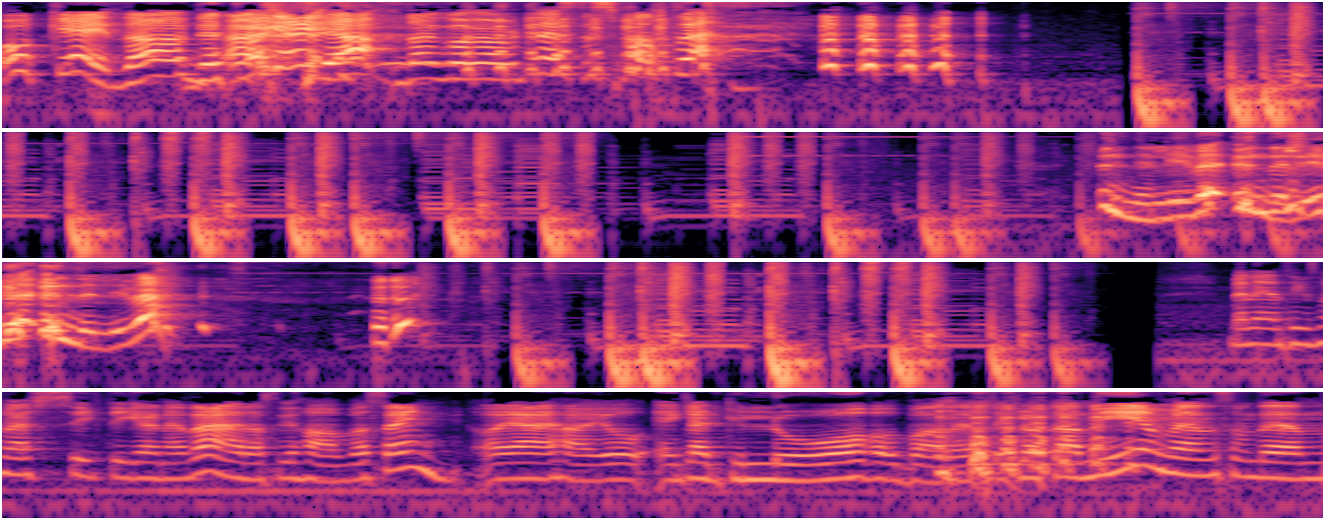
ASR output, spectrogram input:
OK, da, gøy. ja, da går vi over til neste spalte. Underlivet, underlivet, underlivet. Men en ting som er sykt digg her nede, er at vi har basseng. Og jeg har jo egentlig ikke lov å bade etter klokka ni, men som den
